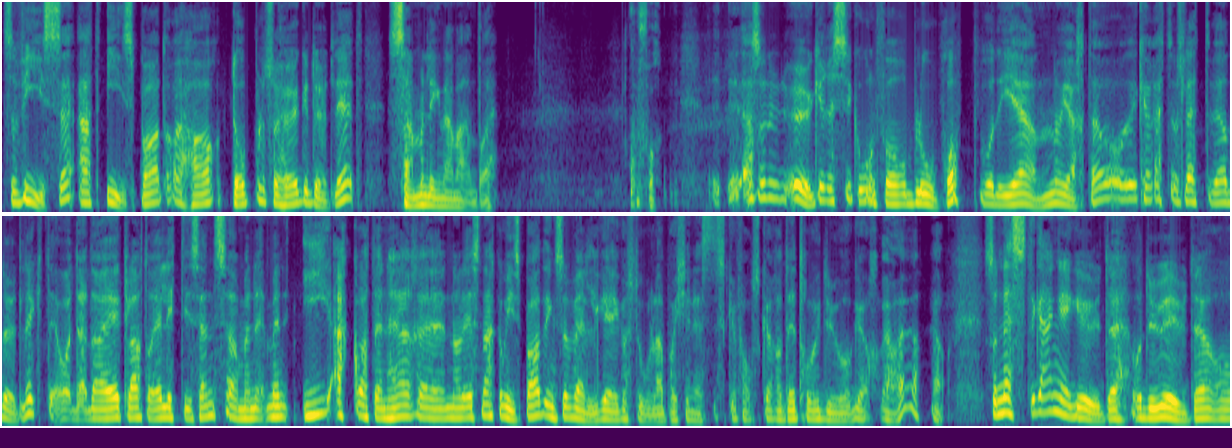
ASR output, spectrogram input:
som viser at isbadere har dobbelt så høy dødelighet sammenlignet med andre. Hvorfor? Altså, du øker risikoen for blodpropp både i hjernen og hjertet, og det kan rett og slett være dødelig. Og det, det er klart det er litt dissens her, men, men i akkurat den her, eh, når det er snakk om isbading, så velger jeg å stole på kinesiske forskere, og det tror jeg du òg gjør. Ja, ja. Ja. Så neste gang jeg er ute, og du er ute og,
